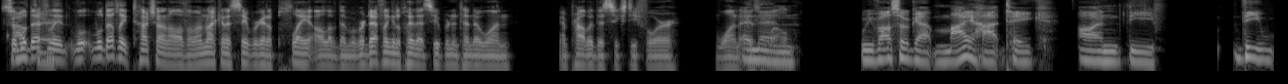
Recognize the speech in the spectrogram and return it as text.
So we'll definitely we'll, we'll definitely touch on all of them. I'm not going to say we're going to play all of them, but we're definitely going to play that Super Nintendo one and probably the 64 one and as then well. we've also got my hot take on the the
